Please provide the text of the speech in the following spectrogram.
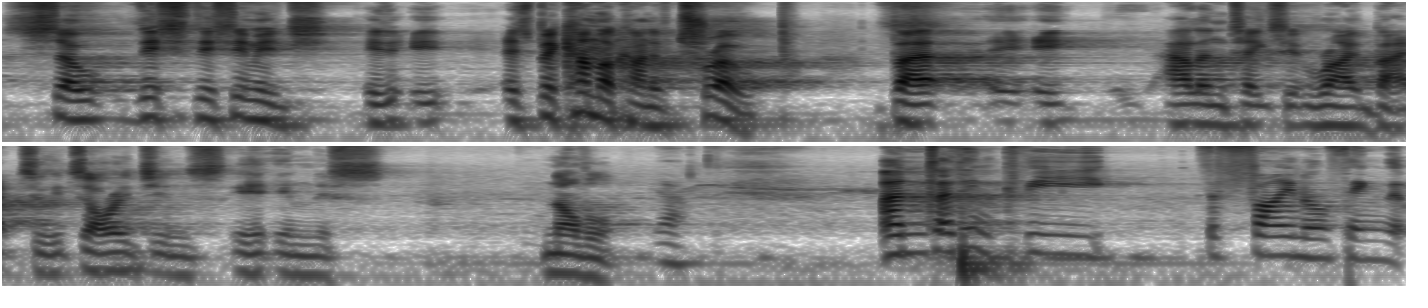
so this, this image it, it, it's become a kind of trope, but it, Alan takes it right back to its origins in, in this novel. Yeah. And I think the, the final thing that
